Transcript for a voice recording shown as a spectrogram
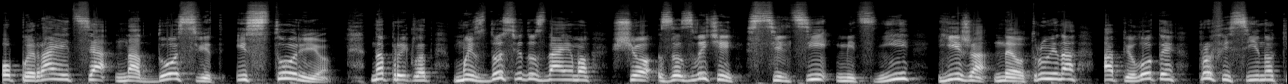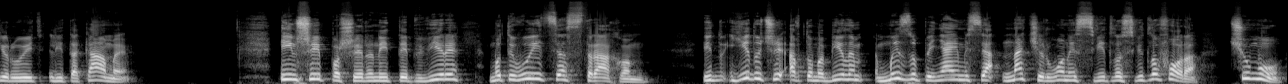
опирається на досвід, історію. Наприклад, ми з досвіду знаємо, що зазвичай стільці міцні, їжа не отруєна, а пілоти професійно керують літаками. Інший поширений тип віри мотивується страхом. Їдучи автомобілем, ми зупиняємося на червоне світло світлофора. Чому?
